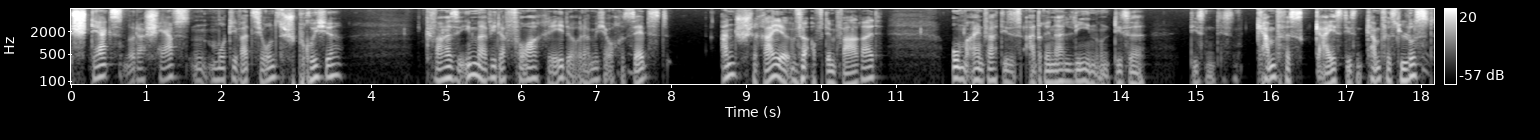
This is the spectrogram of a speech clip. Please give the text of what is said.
stärksten oder schärfsten Motivationssprüche quasi immer wieder vorrede oder mich auch selbst anschreie auf dem Fahrrad, um einfach dieses Adrenalin und diese, diesen, diesen Kampfesgeist, diesen Kampfeslust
